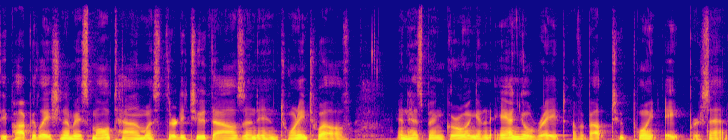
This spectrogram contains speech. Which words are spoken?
The population of a small town was 32,000 in 2012 and has been growing at an annual rate of about 2.8%.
